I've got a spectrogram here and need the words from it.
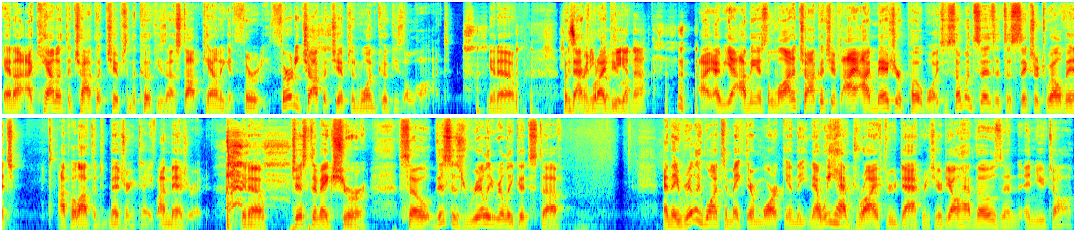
and I, I counted the chocolate chips and the cookies, and I stopped counting at 30. 30 chocolate chips and one cookie's a lot, you know? But that's what I do. in that? I, I yeah, I mean it's a lot of chocolate chips. I, I measure po' boys. If someone says it's a six or twelve inch, I pull out the measuring tape. I measure it, you know, just to make sure. So this is really really good stuff. And they really want to make their mark in the. Now we have drive-through daiquiris here. Do y'all have those in in Utah?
